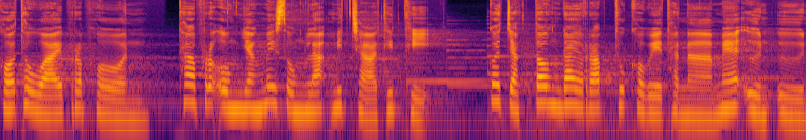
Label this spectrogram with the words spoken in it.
ขอถวายพระพรถ้าพระองค์ยังไม่ทรงละมิจฉาทิฏฐิ ก็จะต้องได้รับทุกขเวทนาแม้อื่น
